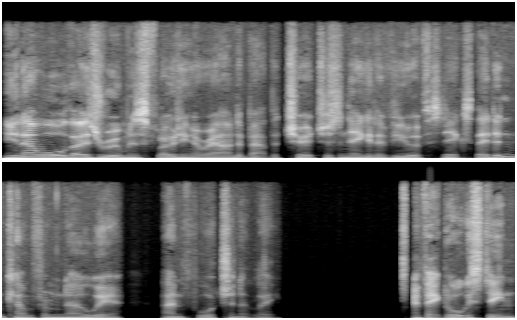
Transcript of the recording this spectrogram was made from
You know all those rumors floating around about the church's negative view of sex? They didn't come from nowhere, unfortunately. In fact, Augustine,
